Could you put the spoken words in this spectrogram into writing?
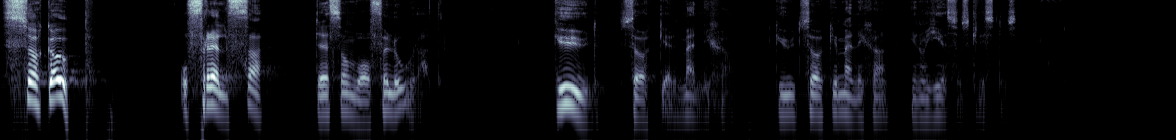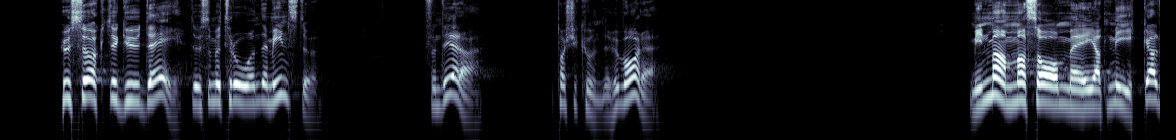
söka upp och frälsa det som var förlorat. Gud söker människan. Gud söker människan genom Jesus Kristus. Hur sökte Gud dig, du som är troende? Minns du? Fundera ett par sekunder. Hur var det? Min mamma sa om mig att Mikael,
